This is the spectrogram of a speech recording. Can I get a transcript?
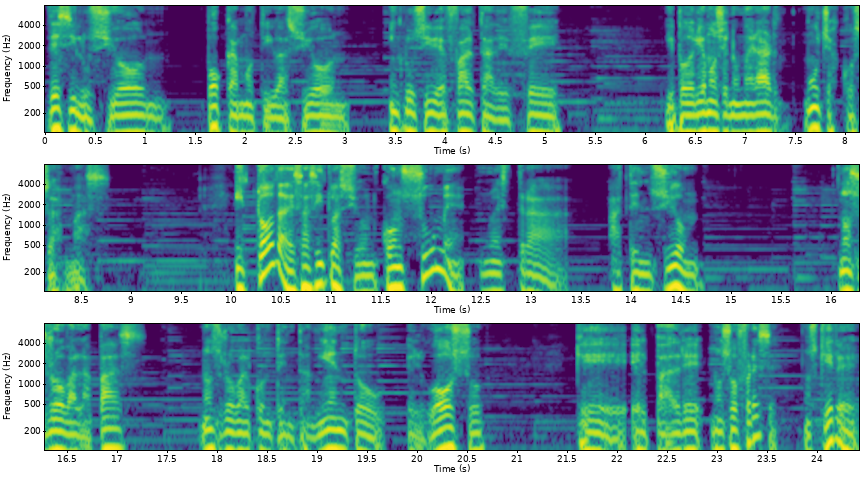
desilusión, poca motivación, inclusive falta de fe, y podríamos enumerar muchas cosas más. Y toda esa situación consume nuestra atención, nos roba la paz, nos roba el contentamiento, el gozo que el Padre nos ofrece, nos quiere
